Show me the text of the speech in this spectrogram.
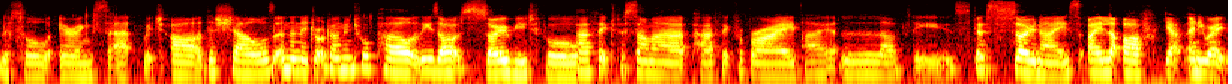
little earring set which are the shells and then they drop down into a pearl. These are so beautiful. Perfect for summer perfect for bride. I love these. They're so nice. I love oh yeah anyway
